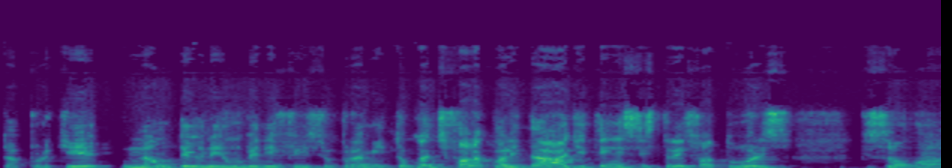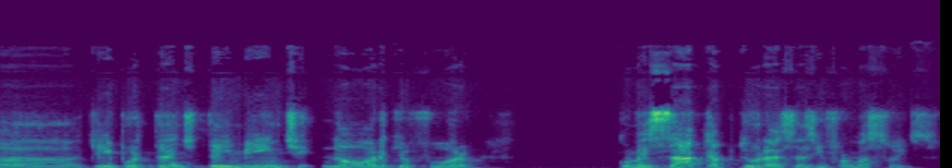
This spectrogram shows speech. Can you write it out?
tá? porque não tenho nenhum benefício para mim. Então, quando a gente fala qualidade, tem esses três fatores que são uh, que é importante ter em mente na hora que eu for começar a capturar essas informações.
